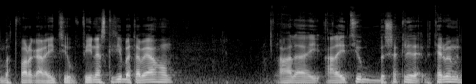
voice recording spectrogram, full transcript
بتفرج على يوتيوب. في ناس كتير بتابعهم. على على يوتيوب بشكل تقريبا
